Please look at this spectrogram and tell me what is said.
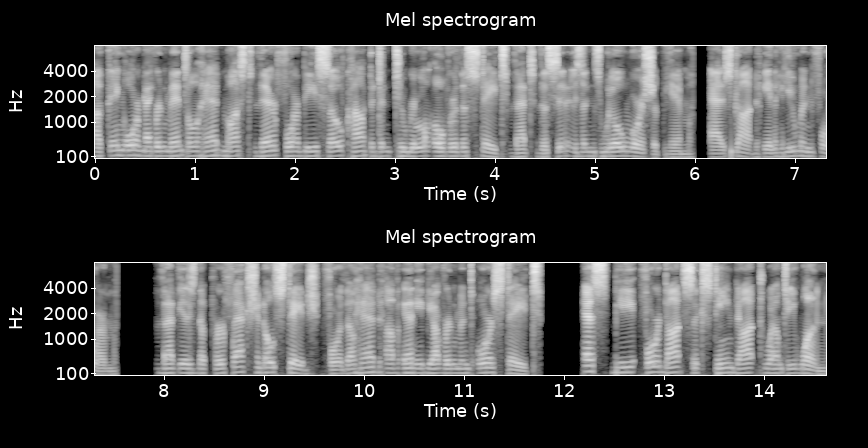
A king or governmental head must therefore be so competent to rule over the state that the citizens will worship him, as God in human form. That is the perfectional stage for the head of any government or state. SB 4.16.21.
